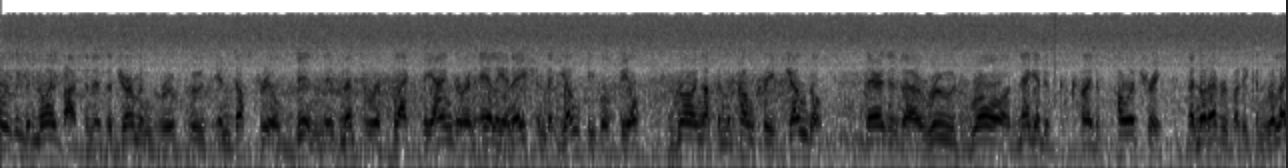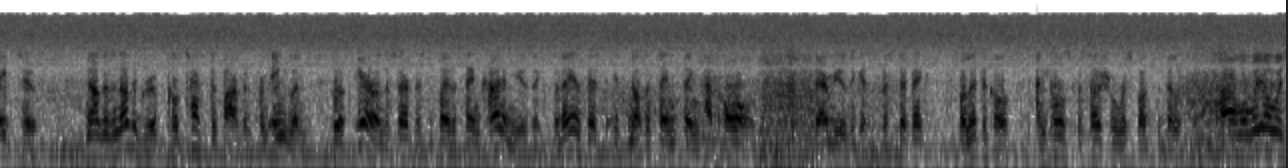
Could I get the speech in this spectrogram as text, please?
Einstürzende Neubauten is a German group whose industrial din is meant to reflect the anger and alienation that young people feel growing up in the concrete jungle. Theirs is a rude, raw, negative kind of poetry that not everybody can relate to. Now, there's another group called Test Department from England who appear on the surface to play the same kind of music, but they insist it's not the same thing at all. Their music is specific, political, and calls for social responsibility. Uh, well, we always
